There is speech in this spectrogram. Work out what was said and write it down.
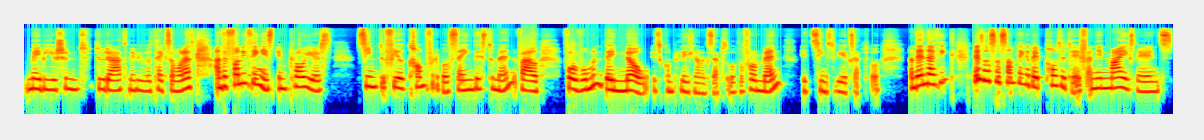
Maybe you shouldn't do that. Maybe we'll take someone else. And the funny thing is, employers seem to feel comfortable saying this to men, while for women, they know it's completely unacceptable. But for men, it seems to be acceptable. And then I think there's also something a bit positive. And in my experience,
